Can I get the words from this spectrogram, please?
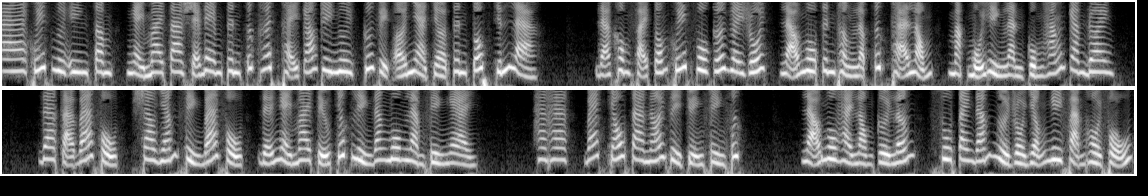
A khuyết ngươi yên tâm, ngày mai ta sẽ đem tin tức hết thảy cáo tri ngươi, cứ việc ở nhà chờ tin tốt chính là. Đã không phải tống khuyết vô cớ gây rối, lão ngô tinh thần lập tức thả lỏng, mặt mũi hiền lành cùng hắn cam đoan. Đa tạ bá phụ, sao dám phiền bá phụ, để ngày mai tiểu chất liền đăng môn làm phiền ngài. Ha ha, bác cháu ta nói gì chuyện phiền phức. Lão ngô hài lòng cười lớn, xua tan đám người rồi dẫn nghi phạm hồi phủ.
